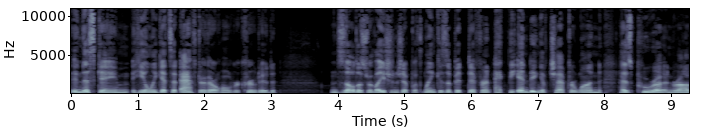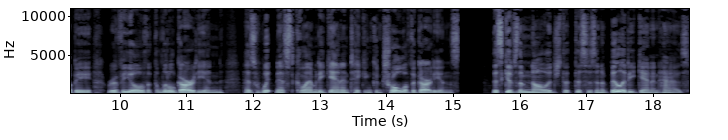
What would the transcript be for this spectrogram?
In this game, he only gets it after they're all recruited. Zelda's relationship with Link is a bit different. Heck, the ending of Chapter 1 has Purah and Robbie reveal that the little Guardian has witnessed Calamity Ganon taking control of the Guardians. This gives them knowledge that this is an ability Ganon has,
